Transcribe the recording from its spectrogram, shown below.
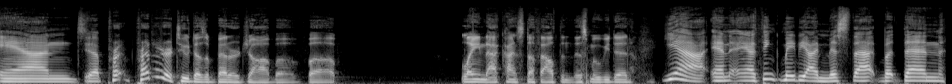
And Yeah, Pre- Predator Two does a better job of uh, laying that kind of stuff out than this movie did. Yeah, and, and I think maybe I missed that, but then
